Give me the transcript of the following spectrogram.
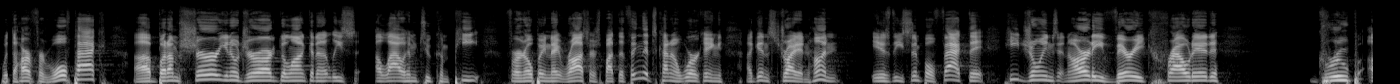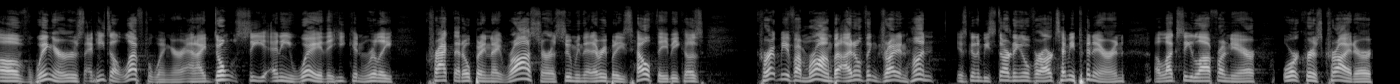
with the Hartford Wolfpack. Uh, but I'm sure you know Gerard Gallant can at least allow him to compete for an opening night roster spot. The thing that's kind of working against Dryden Hunt is the simple fact that he joins an already very crowded group of wingers, and he's a left winger, and I don't see any way that he can really crack that opening night roster, assuming that everybody's healthy, because correct me if I'm wrong, but I don't think Dryden Hunt is going to be starting over Artemi Panarin, Alexi Lafreniere, or Chris Kreider,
